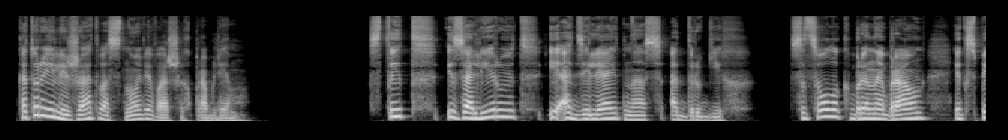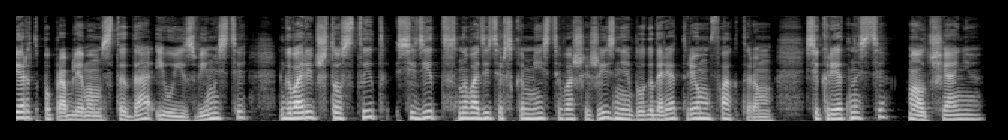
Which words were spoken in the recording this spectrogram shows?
которые лежат в основе ваших проблем. Стыд изолирует и отделяет нас от других. Социолог Брене Браун, эксперт по проблемам стыда и уязвимости, говорит, что стыд сидит на водительском месте вашей жизни благодаря трем факторам: секретности, молчанию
